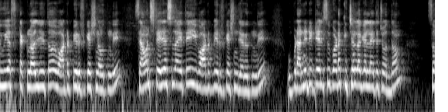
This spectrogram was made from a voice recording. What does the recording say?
UF టెక్నాలజీతో వాటర్ ప్యూరిఫికేషన్ అవుతుంది. సెవెన్ స్టేజెస్లో అయితే ఈ వాటర్ ప్యూరిఫికేషన్ జరుగుతుంది. ఇప్పుడు అన్ని డీటెయిల్స్ కూడా కిచెన్లోకి వెళ్ళి అయితే చూద్దాం. సో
